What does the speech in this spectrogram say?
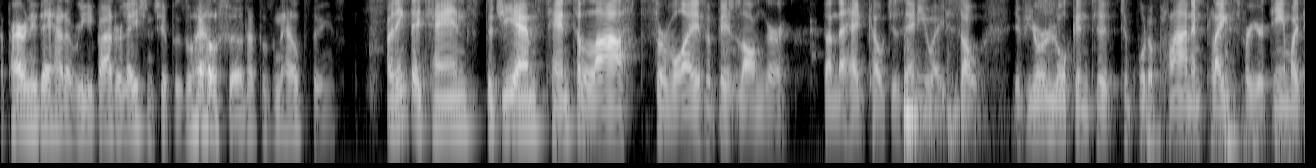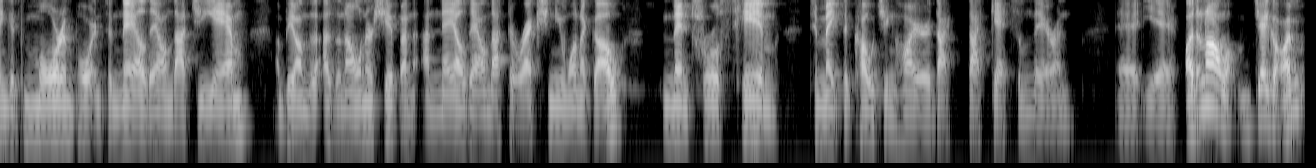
apparently they had a really bad relationship as well, so that doesn't help things. I think they tend the GMs tend to last survive a bit longer than the head coaches anyway. So if you're looking to to put a plan in place for your team, I think it's more important to nail down that GM and be on the, as an ownership and, and nail down that direction you want to go, and then trust him to make the coaching hire that that gets him there. And uh, yeah, I don't know, Jacob. I'm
